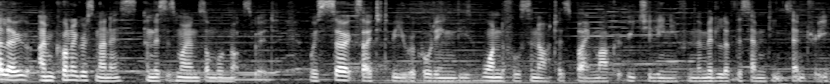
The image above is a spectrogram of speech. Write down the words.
Hello, I'm Conor Gricmanis, and this is my ensemble Noxwode. We're so excited to be recording these wonderful sonatas by Marco Uccellini from the middle of the 17th century.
